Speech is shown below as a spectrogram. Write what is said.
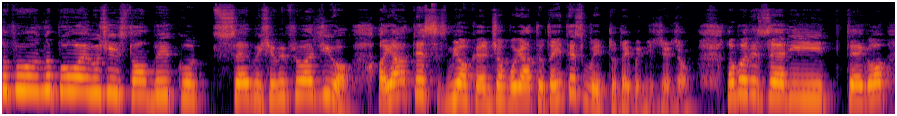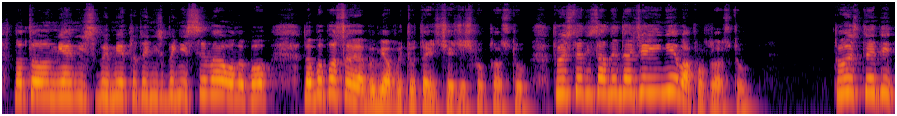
No bo, no bo ludzi stąd by, kurczę, by się wyprowadziło. A ja też z miłą chęcią, bo ja tutaj też by, tutaj by siedział. No bo jeżeli tego, no to mnie, nic by, mnie tutaj nic by nie symało, no bo, no bo po co ja bym miałby tutaj siedzieć po prostu? Tu jest wtedy żadnej nadziei nie ma po prostu. Tu jest wtedy,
